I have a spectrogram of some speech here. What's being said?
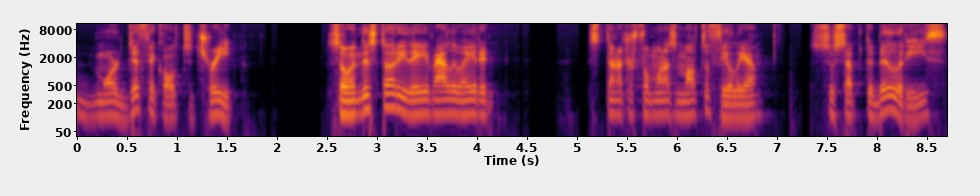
more difficult to treat. So in this study, they evaluated Stenotrophomonas maltophilia susceptibilities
